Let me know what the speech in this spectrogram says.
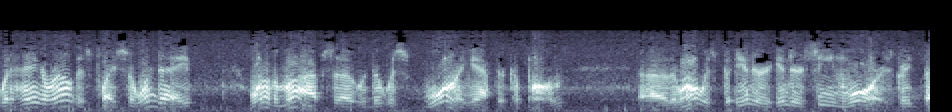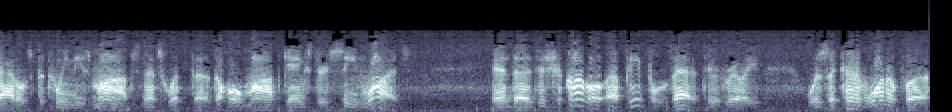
would hang around this place. So one day, one of the mobs uh, that was warring after Capone uh, there were always inter inter scene wars, great battles between these mobs, and that's what the, the whole mob gangster scene was. And uh, the Chicago uh, people's attitude really was a kind of one of uh,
